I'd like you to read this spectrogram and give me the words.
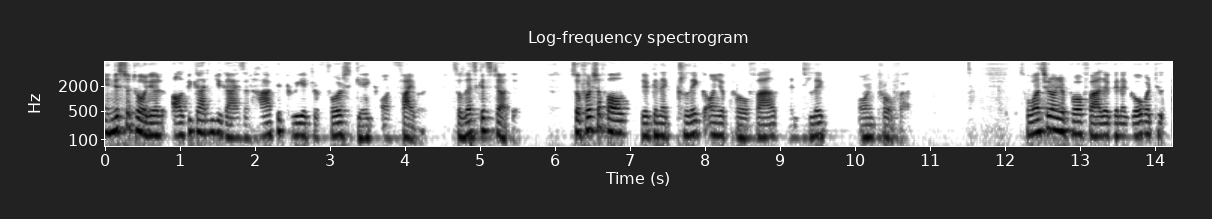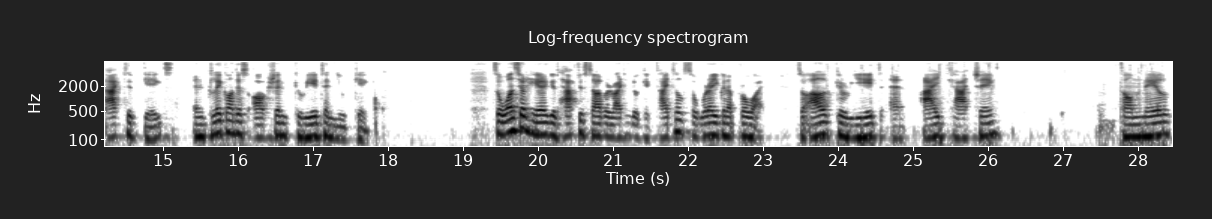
In this tutorial, I'll be guiding you guys on how to create your first gig on Fiverr. So let's get started. So first of all, you're gonna click on your profile and click on profile. So once you're on your profile, you're gonna go over to active gigs and click on this option, create a new gig. So once you're here, you'll have to start by writing your gig title. So what are you gonna provide? So I'll create an eye-catching thumbnail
